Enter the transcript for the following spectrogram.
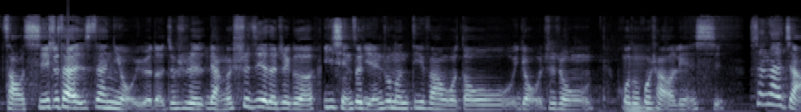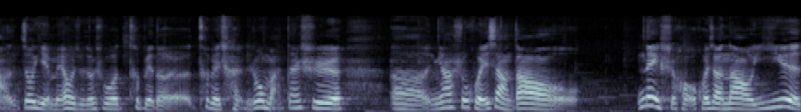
早期是在在纽约的，就是两个世界的这个疫情最严重的地方，我都有这种或多或少的联系。现在讲就也没有觉得说特别的特别沉重吧，但是呃你要说回想到那时候，回想到一月。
